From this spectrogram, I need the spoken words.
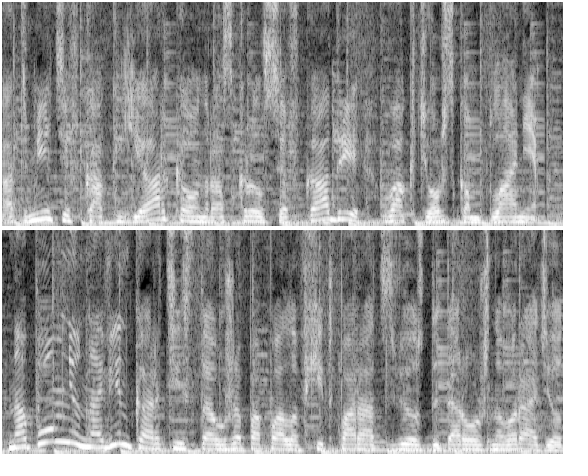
отметив, как ярко он раскрылся в кадре в актерском плане. Напомню, новинка артиста уже попала в хит-парад звезды дорожного радио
